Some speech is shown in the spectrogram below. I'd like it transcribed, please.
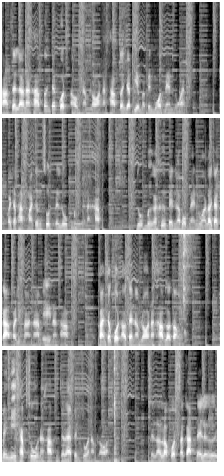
ครับเสร็จแล้วนะครับต้นจะกดเอาน้ำร้อนนะครับต้นจะเปลี่ยนมาเป็นโหมดแมนนวลก็จะผลักมาจนสุดเป็นรูปมือนะครับ รูปมือก็คือเป็นระบบแมนนวลเราจะกะปริมาณน้ำเองนะครับ การจะกดเอาแต่น้ำร้อนนะครับ เราต้องไม่มีแคปซูลนะครับ ถึงจะได้เป็นตัวน้ำร้อน เสร็จแล้วเรากดสกัดได้เลย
